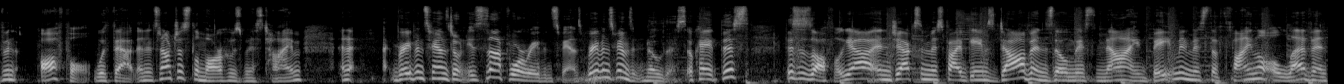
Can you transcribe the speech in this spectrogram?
been awful with that, and it's not just Lamar who's missed time. And Ravens fans don't. It's not for Ravens fans. Ravens fans know this. Okay, this this is awful. Yeah, and Jackson missed five games. Dobbins though missed nine. Bateman missed the final eleven.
